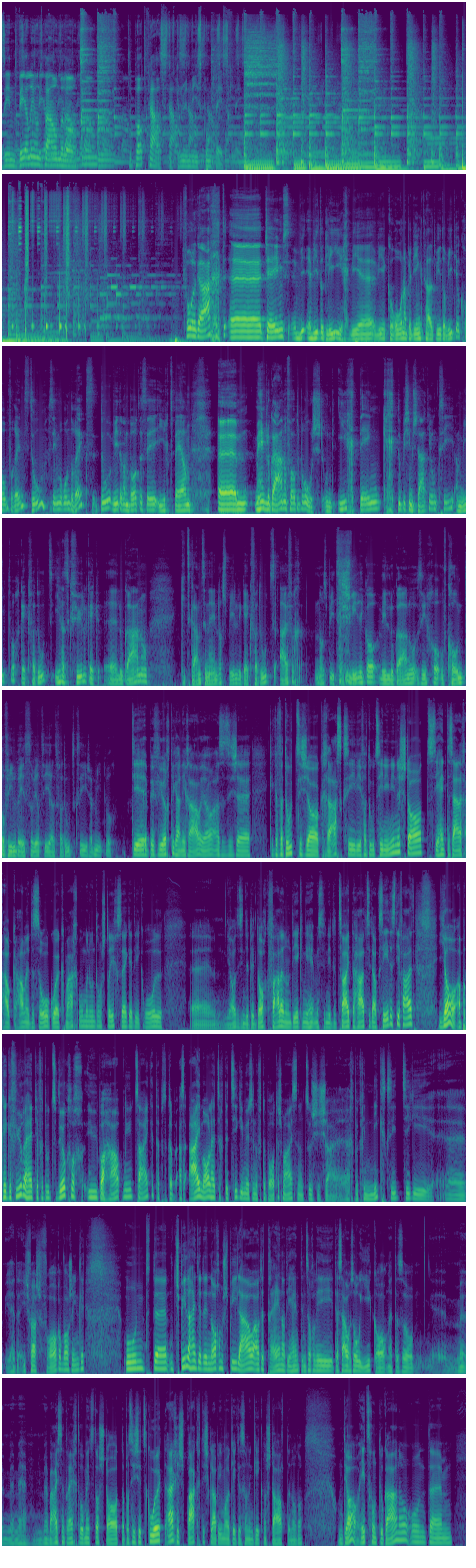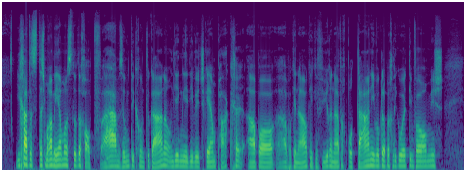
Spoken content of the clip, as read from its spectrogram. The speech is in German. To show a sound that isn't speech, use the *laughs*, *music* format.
sind Wehrli und Baumeler, der Podcast auf grünwies.es. Folge 8, äh, James, äh, wieder gleich, wie, wie Corona-bedingt halt wieder Videokonferenz, Zoom sind wir unterwegs, du wieder am Bodensee, ich zu Bern. Ähm, wir haben Lugano vor der Brust und ich denke, du bist im Stadion gewesen, am Mittwoch gegen Vaduz. Ich habe das Gefühl, gegen äh, Lugano gibt es ganz ein ähnliches Spiel wie gegen Vaduz, einfach noch ein bisschen *laughs* schwieriger, weil Lugano sicher auf Konter viel besser wird sein als Vaduz war am Mittwoch. Die Befürchtung habe ich auch, ja. Also es ist, äh, gegen Vaduz war ja krass, gewesen, wie Vaduz hinten steht. Sie haben das eigentlich auch gar nicht so gut gemacht, muss man unterm Strich sagen. Die Goal, äh, ja, die sind ja dann doch gefallen und irgendwie hat man es in der zweiten Halbzeit auch gesehen, dass die fallen. Ja, aber gegen Führer hat ja Vaduz wirklich überhaupt nichts gezeigt. Also einmal hat sich der Ziggy müssen auf den Boden schmeißen und sonst war eigentlich wirklich nichts gewesen. Ziggy äh, ist fast verloren wahrscheinlich. Und die, die Spieler haben ja dann nach dem Spiel auch, auch der Trainer, die haben dann so ein bisschen das auch so eingeordnet. Also, äh, man, man, man weiß nicht recht, wo man jetzt da steht. Aber es ist jetzt gut, eigentlich ist es praktisch, glaube ich, mal gegen so einen Gegner starten, oder? Und ja, jetzt kommt Lugano und ähm, ich habe das, das ist mir auch mehrmals durch den Kopf. Ah, am Sonntag kommt Lugano und irgendwie die würdest du gerne packen, aber, aber genau gegen Führen einfach Botani, der glaube ich ein bisschen gut in Form ist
